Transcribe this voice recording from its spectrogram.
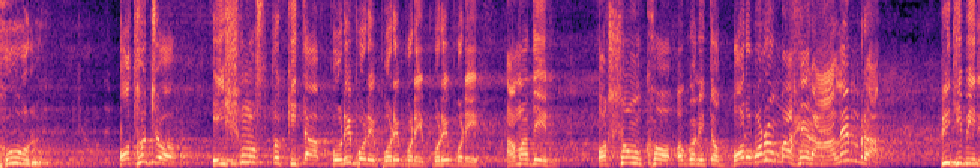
ভুল। অথচ এই সমস্ত কিতাব পড়ে পড়ে পড়ে পড়ে পড়ে পড়ে আমাদের অসংখ্য অগণিত বড় বড় মাহের আলেমরা পৃথিবীর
